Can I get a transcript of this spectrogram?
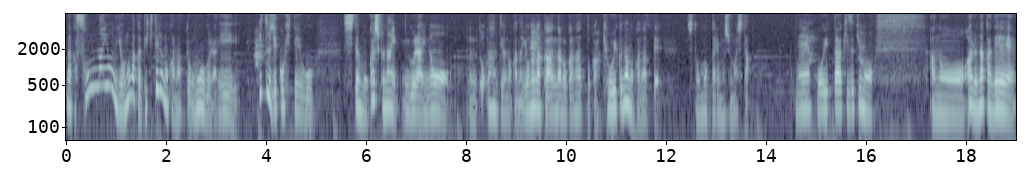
なんかそんなように世の中できてるのかなって思うぐらいいつ自己否定をしてもおかしくないぐらいの、うんと、て言うのかな世の中なのかなとか教育なのかなってちょっと思ったりもしました。ね、こういった気づきもあのある中で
